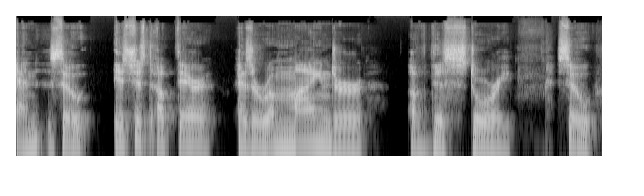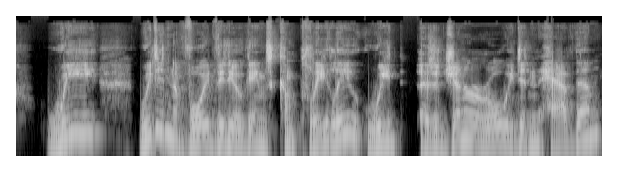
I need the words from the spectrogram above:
And so it's just up there as a reminder of this story. So we we didn't avoid video games completely. We as a general rule we didn't have them.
